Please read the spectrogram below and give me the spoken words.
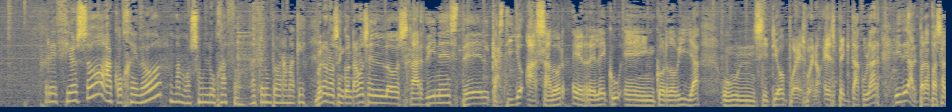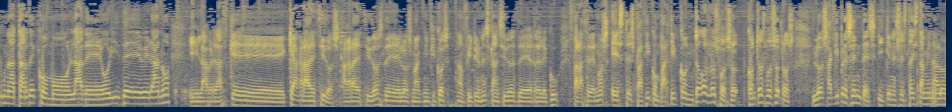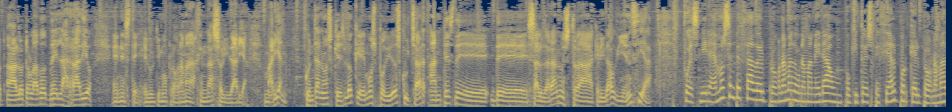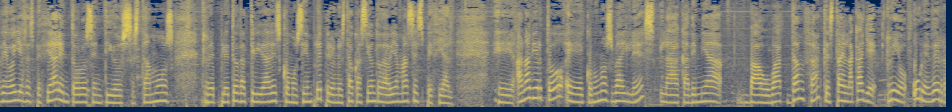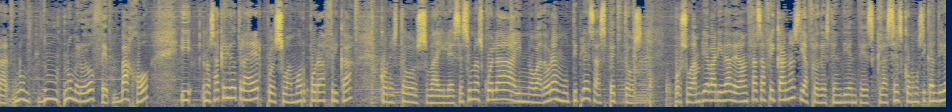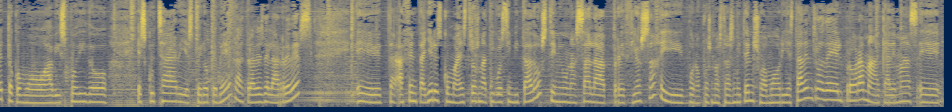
Precioso, acogedor, vamos, un lujazo hacer un programa aquí. Bueno, nos encontramos en los jardines del Castillo Asador Rlecu en Cordovilla, un sitio pues bueno, espectacular, ideal para pasar una tarde como la de hoy de verano y la verdad que, que agradecidos, agradecidos de los magníficos anfitriones que han sido desde Rlecu para cedernos este espacio y compartir con todos los con todos vosotros, los aquí presentes y quienes estáis también al otro lado de la radio en este el último programa de Agenda Solidaria. Marian, cuéntanos qué es lo que hemos podido escuchar antes de, saludar a nuestra querida audiencia. Pues mira, hemos empezado el programa de una manera un poquito especial porque el programa de hoy es especial en todos los sentidos. Estamos repleto de actividades como siempre, pero en esta ocasión todavía más especial. Eh, han abierto eh, con unos bailes la Academia Baobat Danza, que está en la calle Río Urederra, número 12, bajo, y nos ha querido traer pues su amor por África con estos bailes. Es una escuela innovadora en múltiples aspectos, por su amplia variedad de danzas africanas y afrodescendientes, clases con música en directo como habéis podido escuchar y espero que ver a través de las redes eh, hacen talleres con maestros nativos invitados, tienen una sala preciosa y bueno, pues nos transmiten su amor. Y está dentro del programa que además eh,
